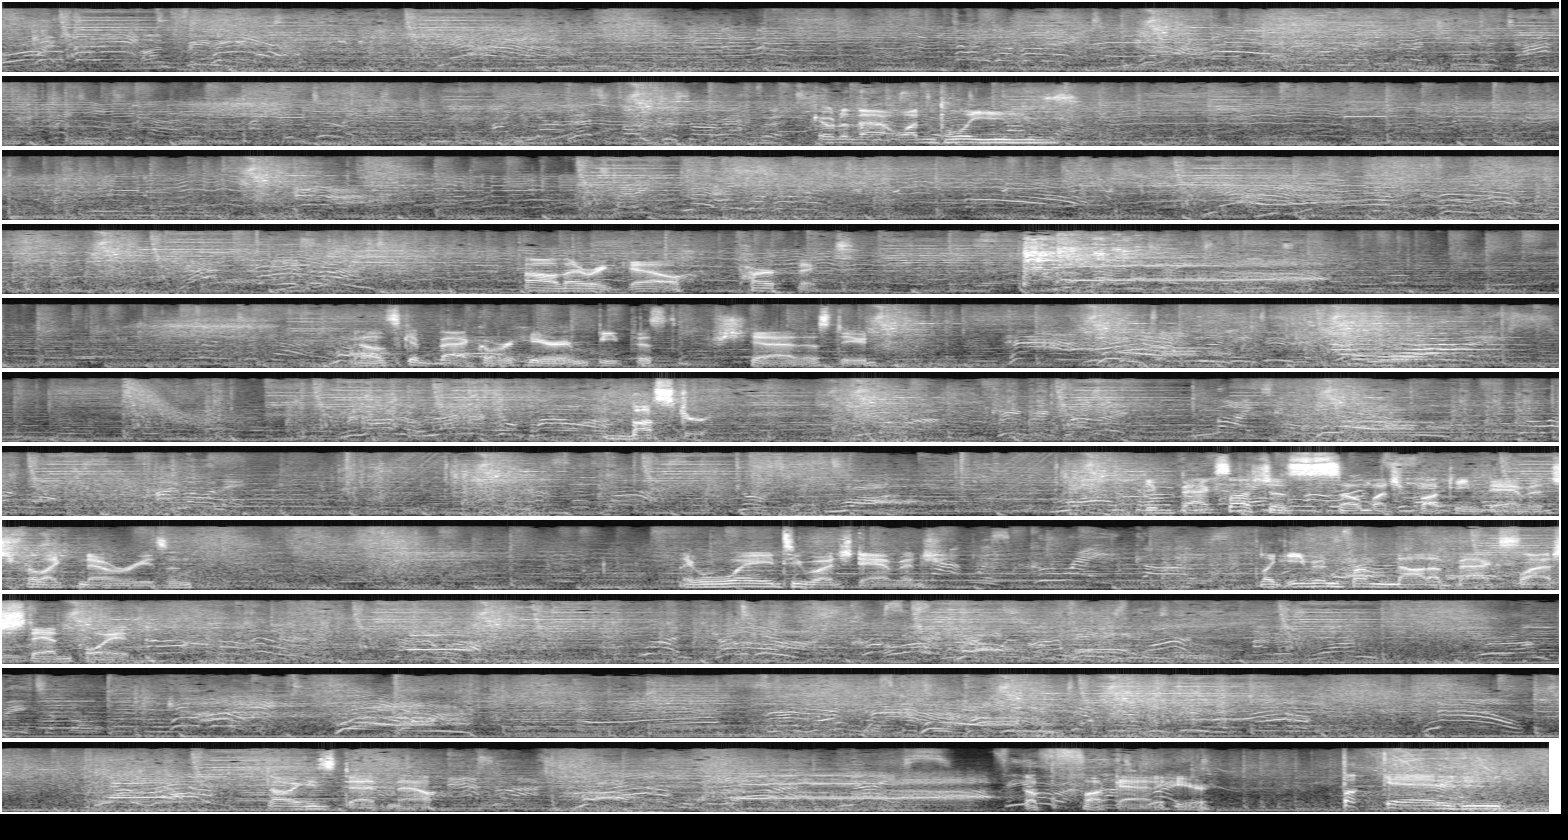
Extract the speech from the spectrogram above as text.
Go to that one, please. Oh, there we go. Perfect. Now let's get back over here and beat this shit out of this dude. Buster. Dude, backslash does so much fucking damage for like no reason. Like way too much damage. Like even from not a backslash standpoint. Oh, he's dead now. The fuck out of here. Fuck out of here.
